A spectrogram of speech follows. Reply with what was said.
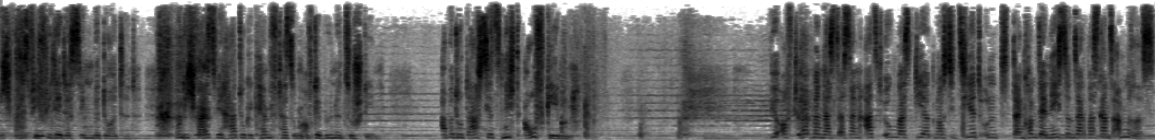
ich weiß, wie viel dir das Singen bedeutet. Und ich weiß, wie hart du gekämpft hast, um auf der Bühne zu stehen. Aber du darfst jetzt nicht aufgeben. Wie oft hört man das, dass ein Arzt irgendwas diagnostiziert und dann kommt der Nächste und sagt was ganz anderes?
